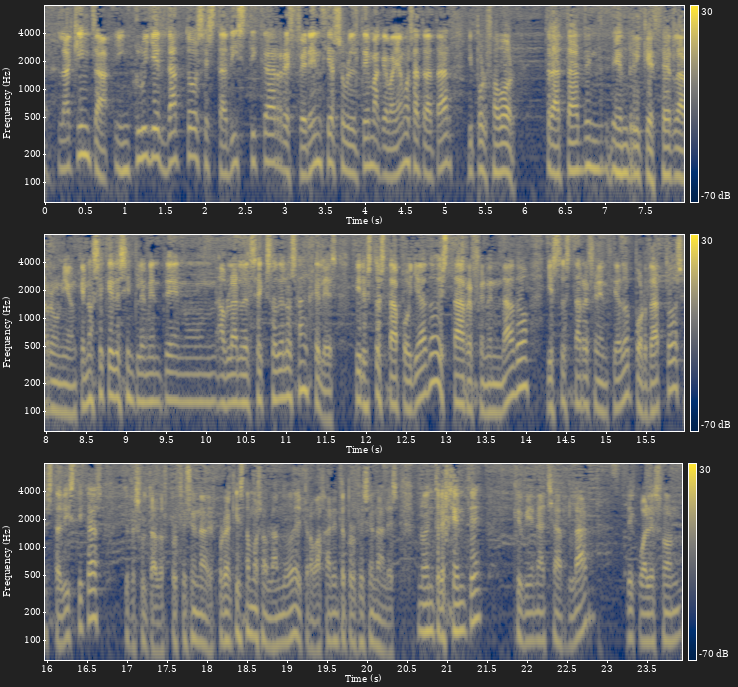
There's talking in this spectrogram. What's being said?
hacer? La quinta incluye datos, estadísticas, referencias sobre el tema que vayamos a tratar y por favor, tratar de en- de enriquecer la reunión, que no se quede simplemente en un hablar del sexo de los ángeles. Es decir, esto está apoyado, está referendado y esto está referenciado por datos, estadísticas y resultados profesionales. Porque aquí estamos hablando de trabajar entre profesionales, no entre gente que viene a charlar de cuáles son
